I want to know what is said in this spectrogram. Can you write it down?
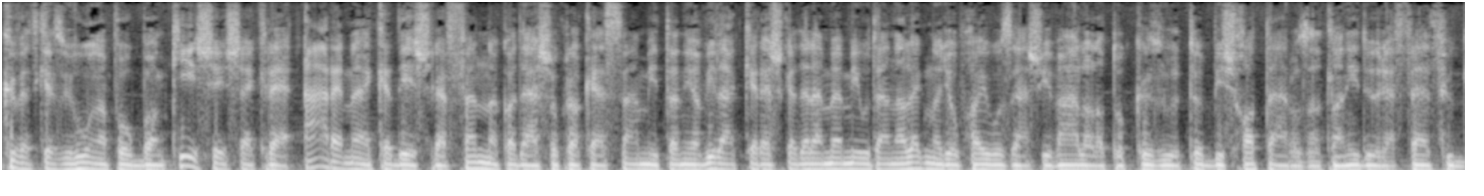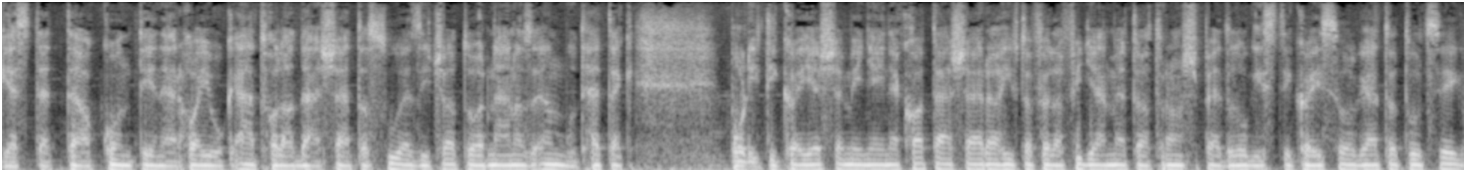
következő hónapokban késésekre, áremelkedésre, fennakadásokra kell számítani a világkereskedelemben, miután a legnagyobb hajózási vállalatok közül több is határozatlan időre felfüggesztette a konténerhajók áthaladását a Suezi csatornán az elmúlt hetek politikai eseményeinek hatására hívta fel a figyelmet a Transped logisztikai szolgáltató cég.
